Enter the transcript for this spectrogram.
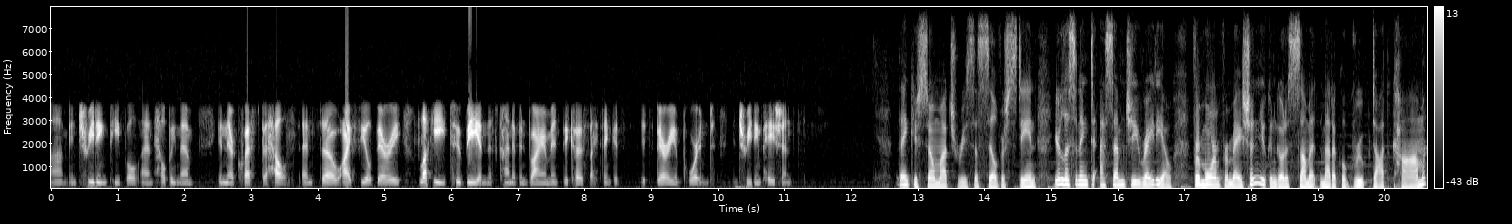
um, in treating people and helping them in their quest for health. And so I feel very lucky to be in this kind of environment because I think it's it's very important in treating patients. Thank you so much, Risa Silverstein. You're listening to SMG Radio. For more information, you can go to summitmedicalgroup.com.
